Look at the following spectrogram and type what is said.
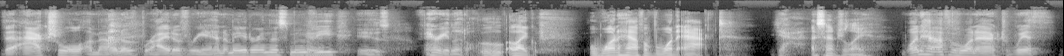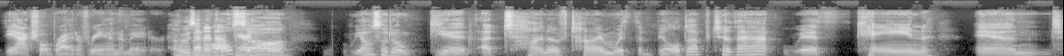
The actual amount of Bride of Reanimator in this hmm. movie is very little. Like one half of one act, Yeah. essentially. One half of one act with the actual Bride of Reanimator. Who's But in it not very long. We also don't get a ton of time with the build up to that with Kane and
